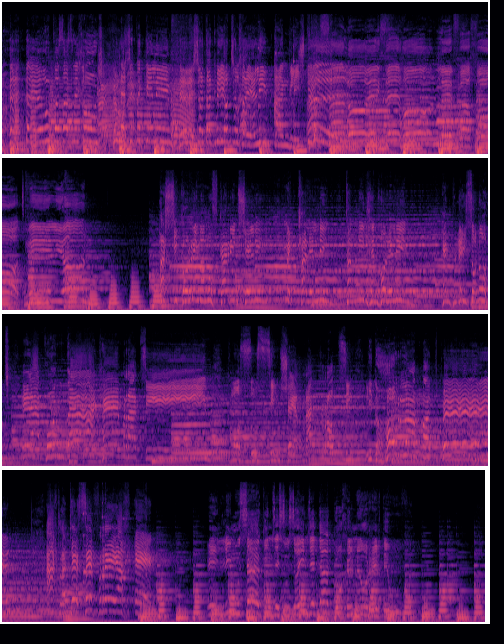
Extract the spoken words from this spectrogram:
הוא בזז רכוש, נשק וכלים, לשד הגוויות של חיילים אנגליש. עשה לו איזה הון, לפחות מיליון. השיכורים המופקרים שלי מקללים, תמיד הם הוללים. הם בני זונות, לפונדק הם רצים, כמו סוסים שרק רוצים לדהור למתבן, אך לכסף ריח אין. אין לי מושג אם זה סוס או אם זה דג, אוכל מעורר תיעוב.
